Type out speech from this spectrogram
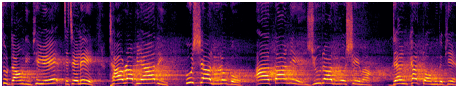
ဆုတောင်းသည်ဖြစ်၍ကြကြလေးသာရဘုရားသည်ကုရှလူတို့ကို အာသနှင့်ယူဒလူတို့ရှေ့မှဒဏ်ခတ်တော်မူသဖြင့်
